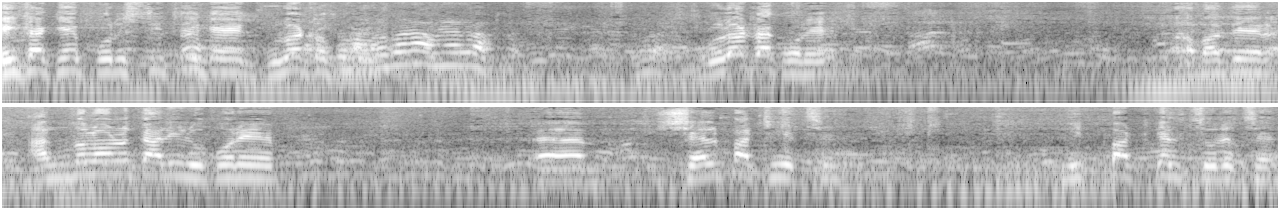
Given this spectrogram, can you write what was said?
এইটাকে পরিস্থিতিকে গুলাটা করে গুলাটা করে আমাদের আন্দোলনকারীর উপরে শেল পাঠিয়েছে, ইট পাটকেল ছুড়েছেন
